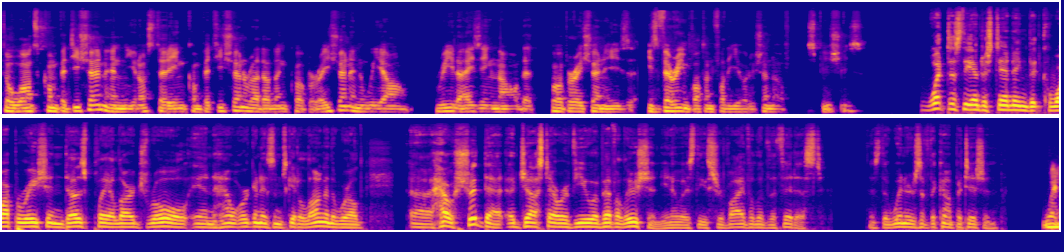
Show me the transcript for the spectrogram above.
towards competition and you know studying competition rather than cooperation. And we are realizing now that cooperation is is very important for the evolution of species. What does the understanding that cooperation does play a large role in how organisms get along in the world uh, how should that adjust our view of evolution you know as the survival of the fittest as the winners of the competition well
